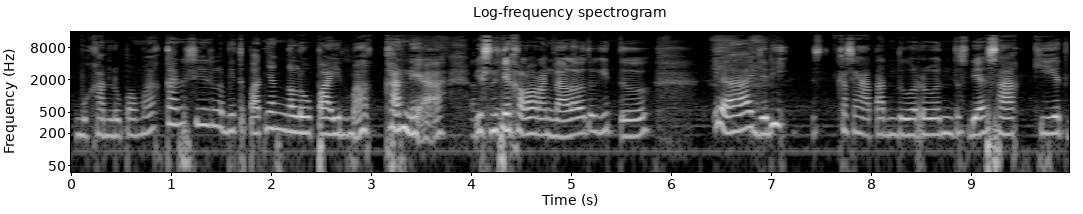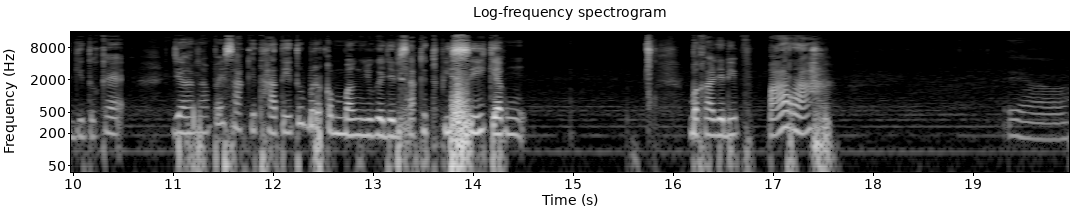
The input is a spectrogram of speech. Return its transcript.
bukan lupa makan sih lebih tepatnya ngelupain makan ya. Biasanya kalau orang galau tuh gitu. Ya jadi kesehatan turun terus dia sakit gitu. Kayak jangan sampai sakit hati itu berkembang juga jadi sakit fisik yang bakal jadi parah. Ya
